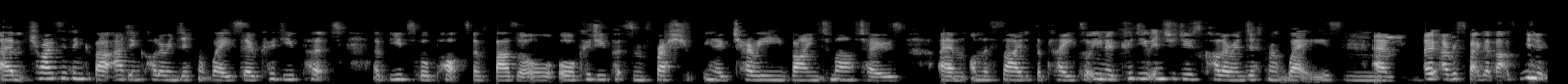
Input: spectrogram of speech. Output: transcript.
um, try to think about adding colour in different ways. So could you put a beautiful pot of basil or could you put some fresh, you know, cherry vine tomatoes um, on the side of the plate, or you know, could you introduce color in different ways? Mm. Um, I, I, respect that that's you know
